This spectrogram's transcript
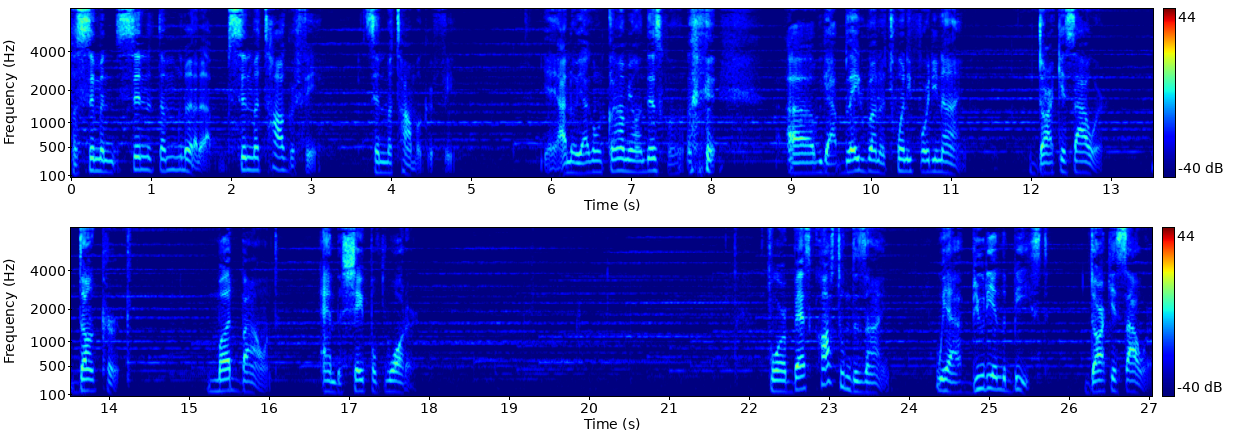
for cinematography, cinematography. Yeah, I know y'all gonna clown me on this one. uh, we got Blade Runner 2049, Darkest Hour, Dunkirk, Mudbound, and The Shape of Water. For Best Costume Design, we have Beauty and the Beast, Darkest Hour,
